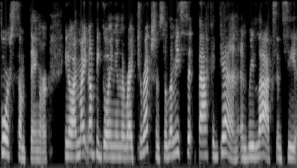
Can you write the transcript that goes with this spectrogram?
force something or you know, I might not be going in the right direction. So let me sit back again and relax and see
